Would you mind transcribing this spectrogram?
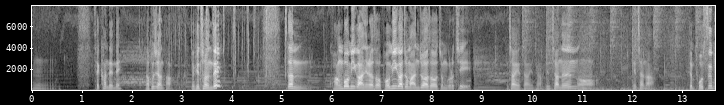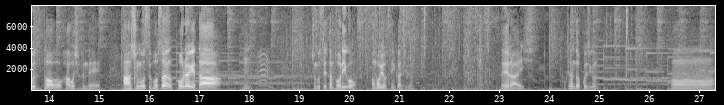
음. 세 칸 됐네? 나쁘지 않다. 야 괜찮은데? 일단 광범위가 아니라서 범위가 좀 안 좋아서 좀 그렇지? 괜찮아 괜찮아 괜찮아. 괜찮은 어 괜찮아. 지금 보스부터 가고 싶은데. 아 중보스 벌써 버려야겠다. 응? 중보스 일단 버리고 방법이 없으니까 지금 에라이? 씨. 폭탄도 없고 지금? 어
